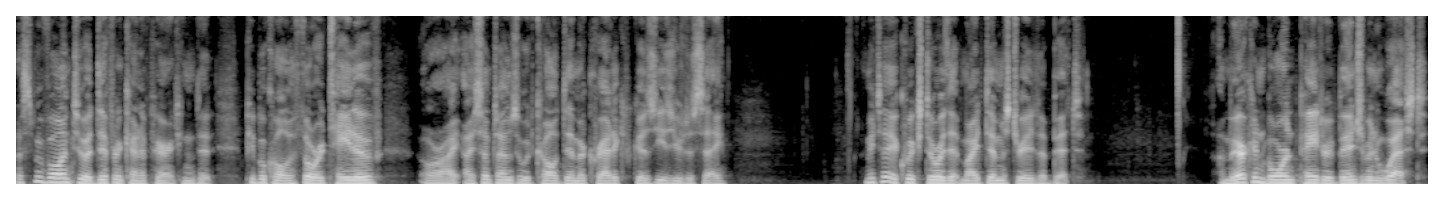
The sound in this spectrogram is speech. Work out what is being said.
Let's move on to a different kind of parenting that people call authoritative or I, I sometimes would call democratic because it's easier to say. Let me tell you a quick story that might demonstrate it a bit. American born painter Benjamin West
